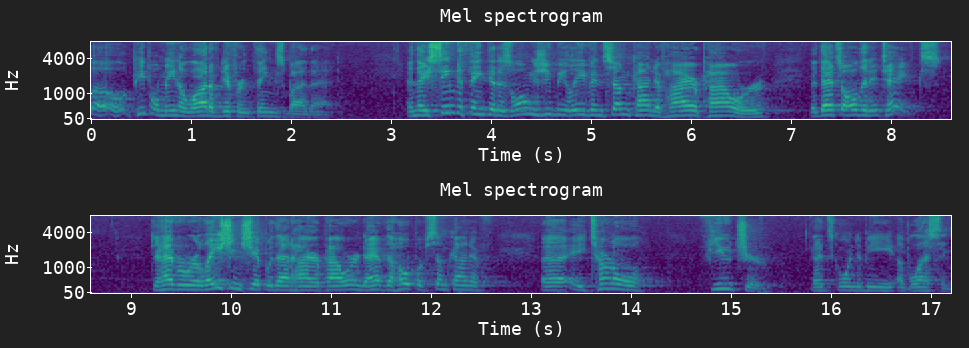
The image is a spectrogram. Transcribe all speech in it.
uh, people mean a lot of different things by that. And they seem to think that as long as you believe in some kind of higher power, that that's all that it takes. To have a relationship with that higher power and to have the hope of some kind of uh, eternal future that's going to be a blessing.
